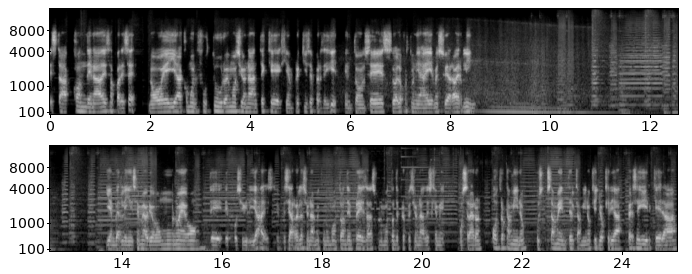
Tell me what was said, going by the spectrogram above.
está condenada a desaparecer no veía como el futuro emocionante que siempre quise perseguir. Entonces tuve la oportunidad de irme a estudiar a Berlín. Y en Berlín se me abrió un mundo nuevo de, de, posibilidades. Empecé a relacionarme con un montón de empresas, con un montón de profesionales que me mostraron otro camino, justamente el camino que yo quería perseguir, que era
